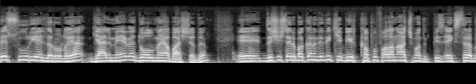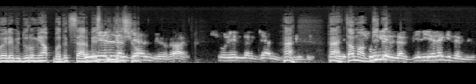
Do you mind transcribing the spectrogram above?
ve Suriyeliler oraya gelmeye ve dolmaya başladı. E, Dışişleri Bakanı dedi ki bir kapı falan açmadık. Biz ekstra böyle bir durum yapmadık. Serbest bir giriş yok. gelmiyor. Hayır. Suriyeliler gelmiyor. Heh, yani heh, tamam. Suriyeliler bir, de, bir yere gidemiyor.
